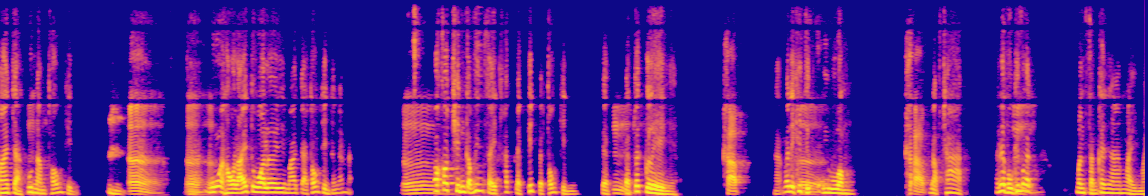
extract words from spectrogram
มาจากผู้นำท้องถิ่นอ่าอ่างูเห่าหลายตัวเลยมาจากท้องถิ่นทั้งนั้นแหละเออเพราะเขาชินกับวิสัยทัศน์แบบคิดแบบท้องถิ่น แบบอืมแบบตะเกรงไงครับนะไม่ได้คิดถึงเออองค์รวม ครับระดับชาติ อันนี้ผมคิดอืมว่ามันสังคายนาใหม่ไหม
